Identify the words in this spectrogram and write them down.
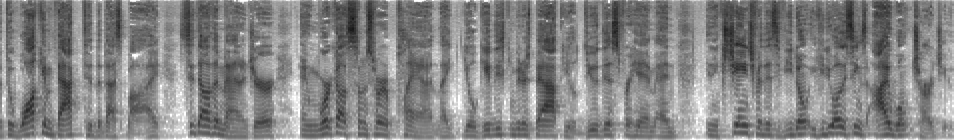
but to walk him back to the Best Buy, sit down with the manager, and work out some sort of plan. Like you'll give these computers back, you'll do this for him, and in exchange for this, if you don't, if you do all these things, I won't charge you.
